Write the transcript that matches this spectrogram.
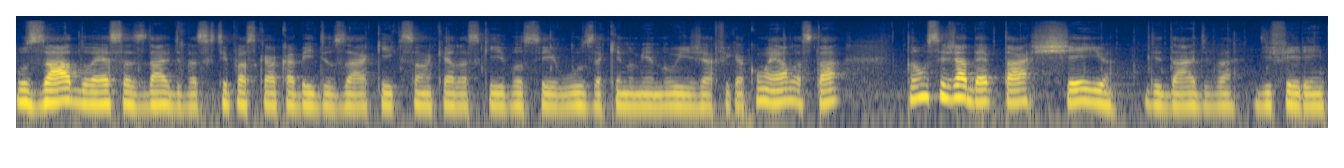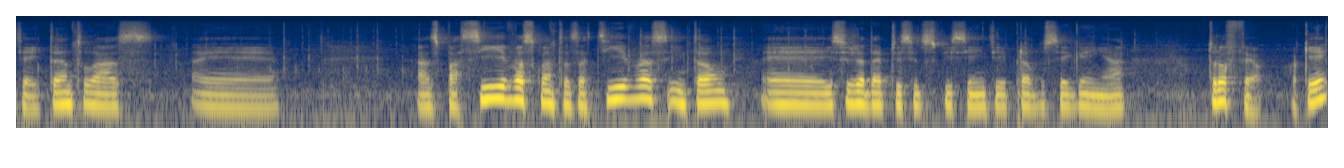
usado essas dádivas, tipo as que eu acabei de usar aqui, que são aquelas que você usa aqui no menu e já fica com elas, tá? Então você já deve estar cheio de dádiva diferente aí, tanto as é, as passivas quanto as ativas, então é, isso já deve ter sido suficiente para você ganhar troféu, ok?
